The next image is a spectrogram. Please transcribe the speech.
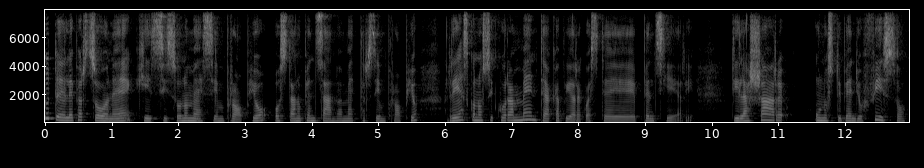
Tutte le persone che si sono messe in proprio o stanno pensando a mettersi in proprio riescono sicuramente a capire questi pensieri, di lasciare uno stipendio fisso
